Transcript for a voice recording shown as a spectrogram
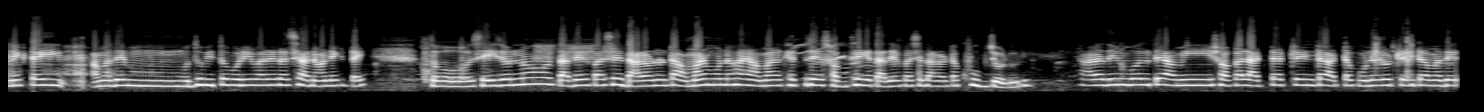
অনেকটাই আমাদের মধ্যবিত্ত পরিবারের কাছে আর অনেকটাই। তো সেই জন্য তাদের পাশে দাঁড়ানোটা আমার মনে হয় আমার ক্ষেত্রে সব থেকে তাদের পাশে দাঁড়ানোটা খুব জরুরি। সারাদিন বলতে আমি সকাল আটটার ট্রেনটা, আটটা পনেরো ট্রেনটা আমাদের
